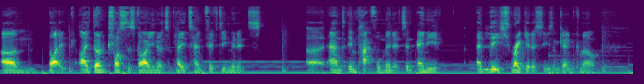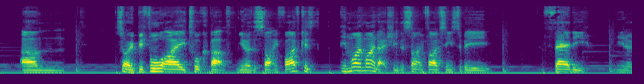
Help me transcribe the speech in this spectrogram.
Um, like I don't trust this guy, you know, to play 10, 15 minutes uh, and impactful minutes in any at least regular season game, Kamel. Um, sorry, before I talk about you know the starting five, because in my mind actually the starting five seems to be fairly you know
